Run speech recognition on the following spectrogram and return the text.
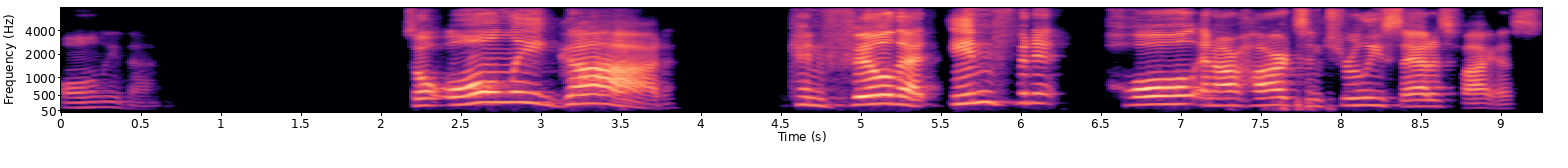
Only then. So only God can fill that infinite hole in our hearts and truly satisfy us.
